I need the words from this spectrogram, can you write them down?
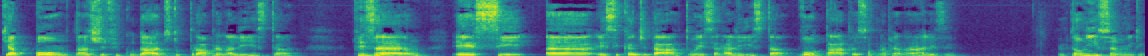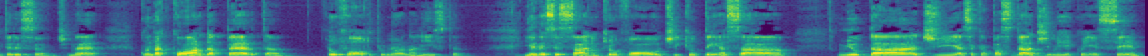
que aponta as dificuldades do próprio analista, fizeram esse, uh, esse candidato, esse analista, voltar para a sua própria análise. Então isso é muito interessante, né? Quando a corda aperta, eu volto para o meu analista. E é necessário que eu volte, que eu tenha essa humildade, essa capacidade de me reconhecer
